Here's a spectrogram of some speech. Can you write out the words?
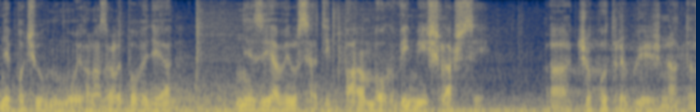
Nepočúvnu môj hlas, ale povedia, nezjavil sa ti pán Boh, vymýšľaš si. A čo potrebuješ na to,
